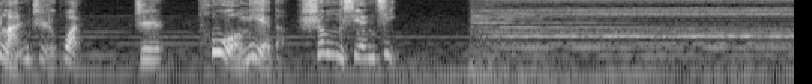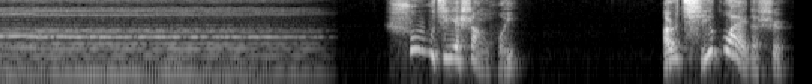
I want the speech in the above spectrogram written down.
蓝志怪之破灭的升仙记。书接上回，而奇怪的是，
